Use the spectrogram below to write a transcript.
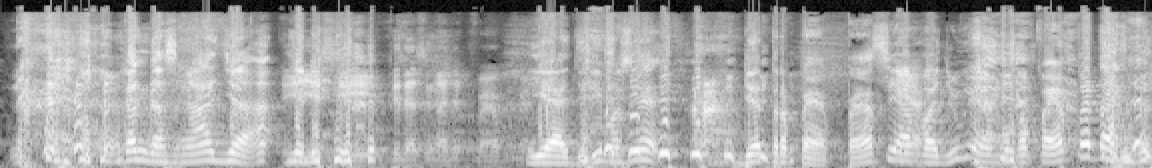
kan gak sengaja. Iya Jadi sih, tidak sengaja kepepet. Iya, jadi maksudnya dia terpepet. Siapa juga yang mau kepepet anjir.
